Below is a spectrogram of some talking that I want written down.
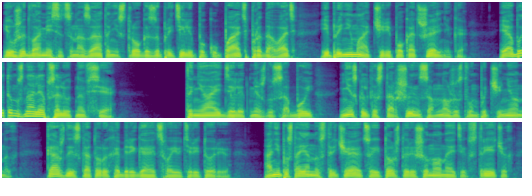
и уже два месяца назад они строго запретили покупать, продавать и принимать черепок отшельника. И об этом знали абсолютно все. Таниай делит между собой несколько старшин со множеством подчиненных, каждый из которых оберегает свою территорию. Они постоянно встречаются, и то, что решено на этих встречах –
